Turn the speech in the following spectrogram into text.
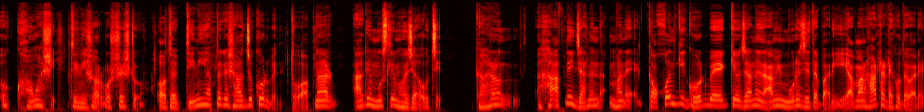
ও ক্ষমাশীল। তিনি সর্বশ্রেষ্ঠ, অতএব তিনি আপনাকে সাহায্য করবেন। তো আপনার আগে মুসলিম হয়ে যাওয়া উচিত। কারণ আপনি জানেন মানে কখন কি ঘটবে কেউ জানে না আমি মরে যেতে পারি আমার হার্ট অ্যাটাক হতে পারে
